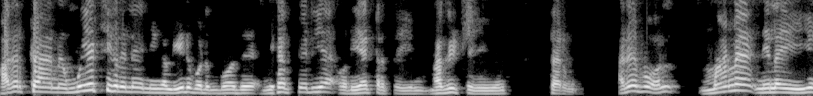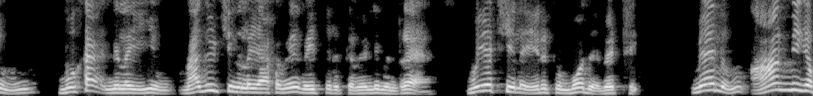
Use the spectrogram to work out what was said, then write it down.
அதற்கான முயற்சிகளிலே நீங்கள் ஈடுபடும் போது மிகப்பெரிய ஒரு ஏற்றத்தையும் மகிழ்ச்சியையும் தரும். அதே போல் மன நிலையையும் முக நிலையையும் மகிழ்ச்சி நிலையாகவே வைத்திருக்க வேண்டும் என்ற முயற்சியில இருக்கும் போது வெற்றி. மேலும் ஆன்மீக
